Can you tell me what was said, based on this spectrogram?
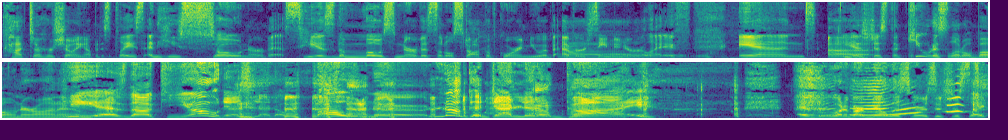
Cut to her showing up at his place, and he's so nervous. He is the most nervous little stalk of corn you have ever seen in your life, and uh, He has just the cutest little boner on him. he is the cutest little boner. Look at that little guy. Every one of our male listeners is just like,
